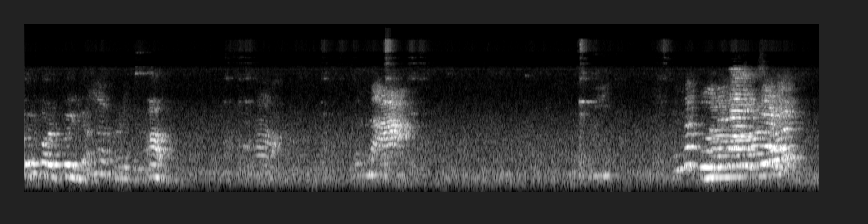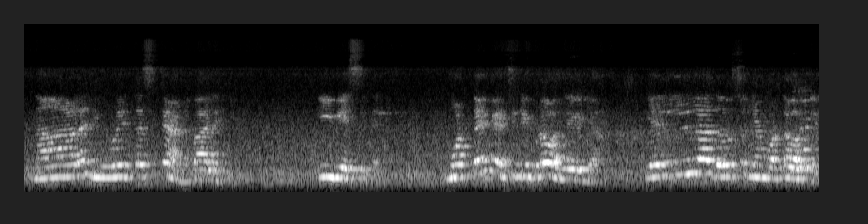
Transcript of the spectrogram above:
ഒരു കുഴപ്പമില്ല. നാളെ യൂണിറ്റ് ടെസ്റ്റ് ആണ് ബാലയ്ക്ക്. ഇ വി എസിന്റെ മുട്ടയും മേടിച്ചിട്ട് ഇവിടെ വന്നു കഴിഞ്ഞാൽ എല്ലാ ദിവസവും ഞാൻ മുട്ട വറുക്കും.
